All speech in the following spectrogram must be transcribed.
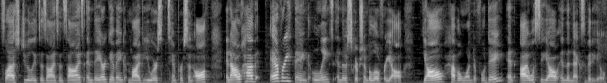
slash Julie's Designs and Signs, and they are giving my viewers 10% off. And I'll have everything linked in the description below for y'all. Y'all have a wonderful day, and I will see y'all in the next video.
